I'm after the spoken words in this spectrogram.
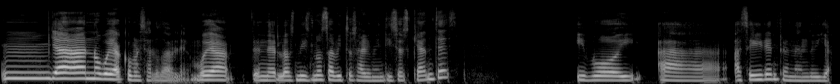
mm, ya no voy a comer saludable, voy a tener los mismos hábitos alimenticios que antes y voy a, a seguir entrenando y ya.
